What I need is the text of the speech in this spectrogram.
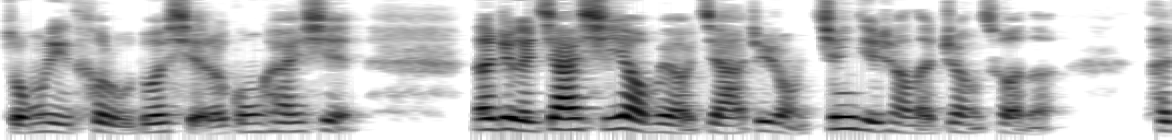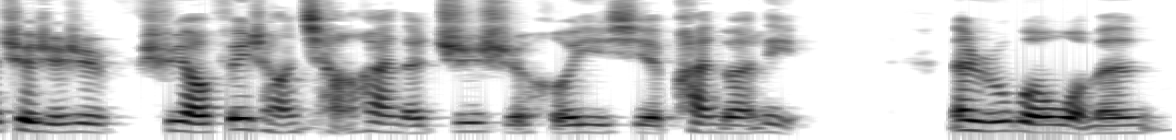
总理特鲁多写了公开信。那这个加息要不要加？这种经济上的政策呢，它确实是需要非常强悍的知识和一些判断力。那如果我们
